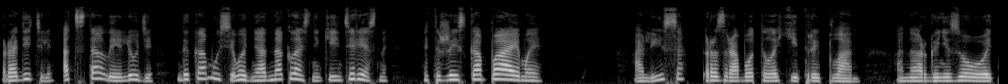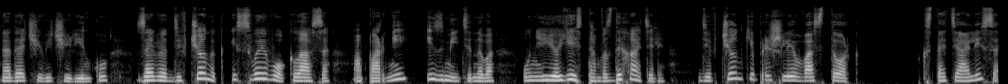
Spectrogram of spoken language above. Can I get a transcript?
Родители — отсталые люди. Да кому сегодня одноклассники интересны? Это же ископаемые. Алиса разработала хитрый план. Она организовывает на даче вечеринку, зовет девчонок из своего класса, а парней — из Митиного. У нее есть там воздыхатели. Девчонки пришли в восторг. Кстати, Алиса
